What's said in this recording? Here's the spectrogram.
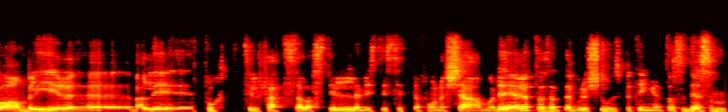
barn blir eh, veldig fort tilfredse eller stille hvis de sitter foran en skjerm. Og det er rett og slett evolusjonsbetinget. Altså det, som,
